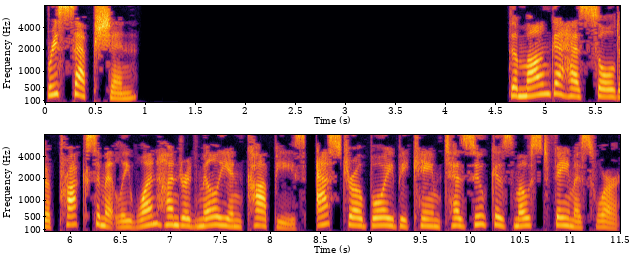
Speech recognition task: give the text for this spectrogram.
Reception. The manga has sold approximately 100 million copies. Astro Boy became Tezuka's most famous work.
